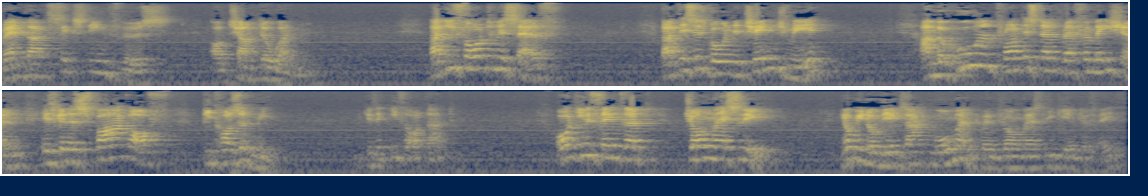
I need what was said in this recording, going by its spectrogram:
read that 16th verse of chapter 1, that he thought to himself that this is going to change me and the whole Protestant Reformation is going to spark off because of me? Do you think he thought that? Or do you think that John Wesley, you know, we know the exact moment when John Wesley came to faith.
